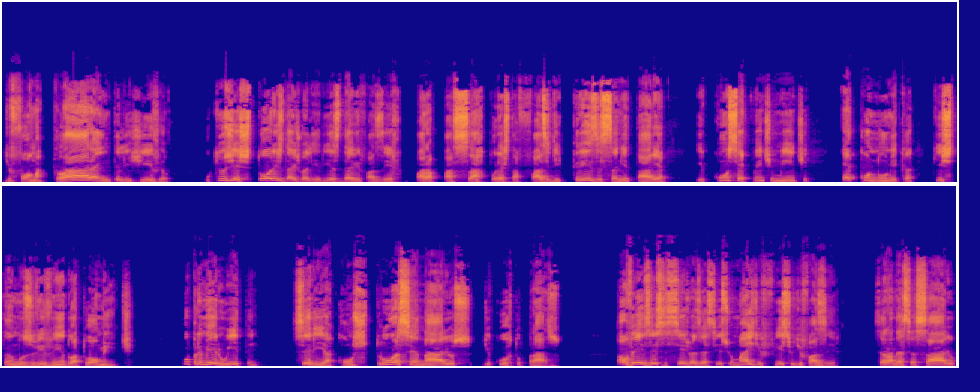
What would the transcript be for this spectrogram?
de forma clara e inteligível, o que os gestores das joalherias devem fazer para passar por esta fase de crise sanitária e, consequentemente, econômica que estamos vivendo atualmente. O primeiro item seria construa cenários de curto prazo. Talvez esse seja o exercício mais difícil de fazer. Será necessário,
